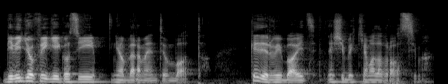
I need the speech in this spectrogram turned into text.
di video fighi così ne ho veramente un botto. Che dirvi, boys? Noi ci becchiamo alla prossima.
